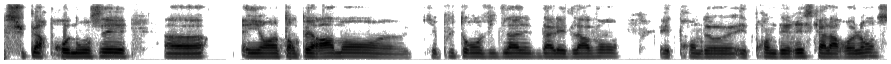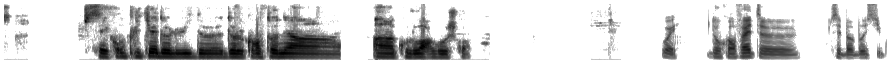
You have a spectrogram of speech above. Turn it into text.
super prononcé, euh, ayant un tempérament euh, qui est plutôt envie d'aller de l'avant et de prendre et de prendre des risques à la relance, c'est compliqué de lui de, de le cantonner à un, couloir gauche quoi. Oui, donc en fait c'est pas possible.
